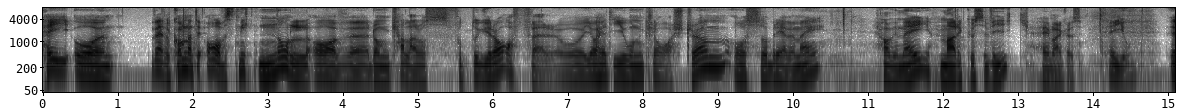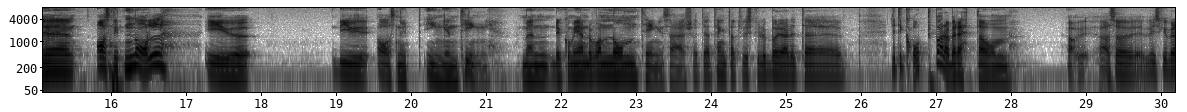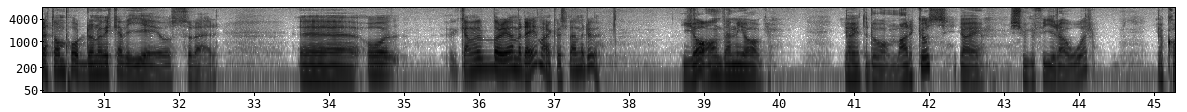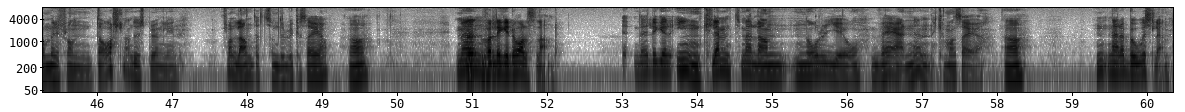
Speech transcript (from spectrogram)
Hej och välkomna till avsnitt noll av eh, De kallar oss fotografer. Och jag heter Jon Klarström och så bredvid mig. Har vi mig, Marcus Wik. Hej Marcus. Hej Jon. Eh, avsnitt noll är ju, det är ju avsnitt ingenting. Men det kommer ju ändå vara någonting så här. Så jag tänkte att vi skulle börja lite, lite kort bara berätta om Ja, alltså, vi ska ju berätta om podden och vilka vi är och sådär. Eh, och vi kan väl börja med dig, Marcus. Vem är du? Ja, vem är jag? Jag heter då Marcus. Jag är 24 år. Jag kommer ifrån Dalsland ursprungligen. Från landet, som du brukar säga. Ja. Men Var, var ligger Dalsland? det ligger inklämt mellan Norge och Värnen, kan man säga. Ja. Nära Bohuslän.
